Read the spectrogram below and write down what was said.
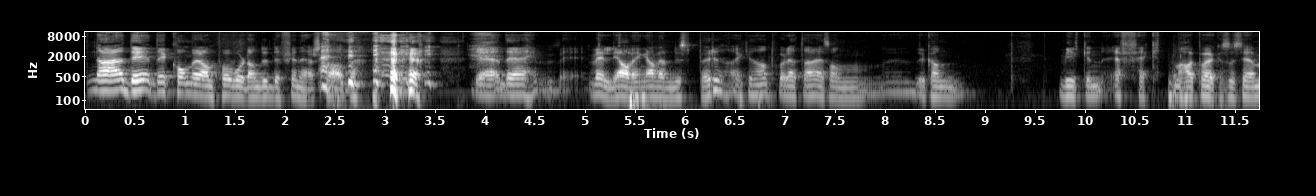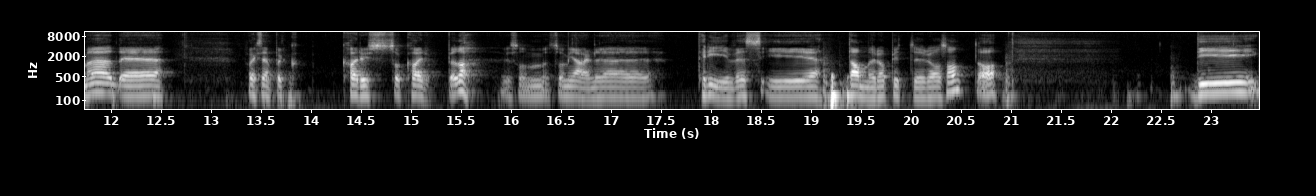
Nei, det, det kommer an på hvordan du definerer skade. det, det, er veldig avhengig av hvem du spør. ikke sant? For dette er sånn Du kan hvilken effekt den har på økosystemet. Det f.eks. karuss og karpe, da, som, som, gjerne trives i dammer og pytter og sånt. Og de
